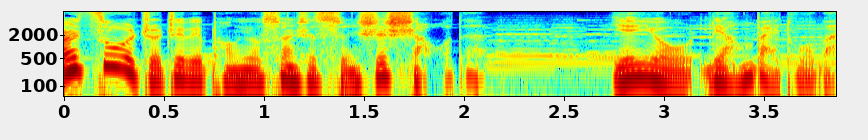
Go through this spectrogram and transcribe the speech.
而作者这位朋友算是损失少的，也有两百多万。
